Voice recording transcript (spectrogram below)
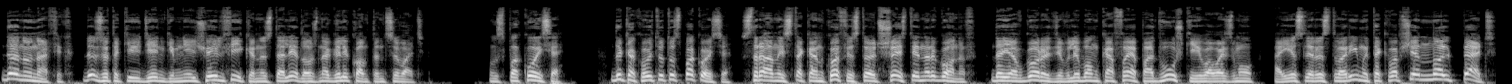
«Да ну нафиг, да за такие деньги мне еще эльфийка на столе должна голиком танцевать». «Успокойся», «Да какой тут успокойся. Сраный стакан кофе стоит 6 энергонов. Да я в городе в любом кафе по двушке его возьму. А если растворимый, так вообще 0,5.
